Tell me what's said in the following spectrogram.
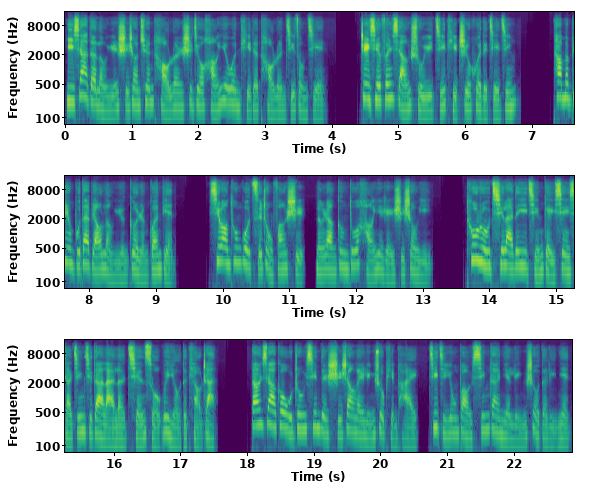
以下的冷云时尚圈讨论是就行业问题的讨论及总结，这些分享属于集体智慧的结晶，他们并不代表冷云个人观点。希望通过此种方式，能让更多行业人士受益。突如其来的疫情给线下经济带来了前所未有的挑战。当下购物中心的时尚类零售品牌积极拥抱新概念零售的理念，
